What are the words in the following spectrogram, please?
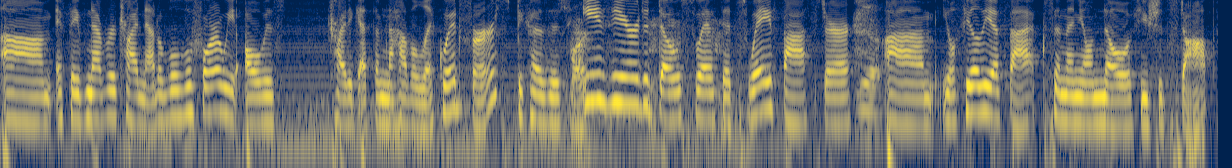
Um, if they've never tried an edible before, we always try to get them to have a liquid first because it's Smart. easier to dose with, it's way faster. Yeah. Um, you'll feel the effects and then you'll know if you should stop.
